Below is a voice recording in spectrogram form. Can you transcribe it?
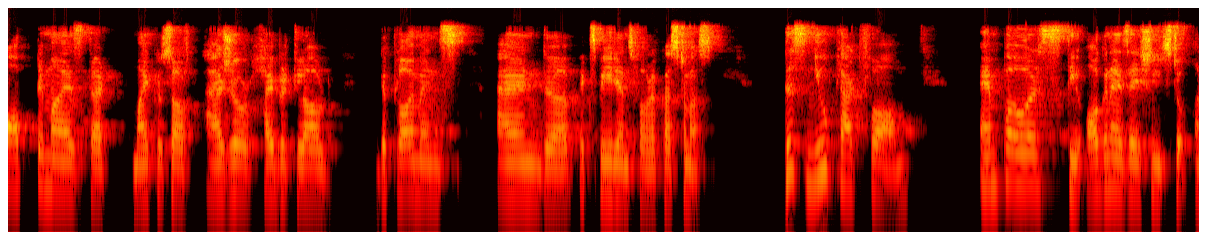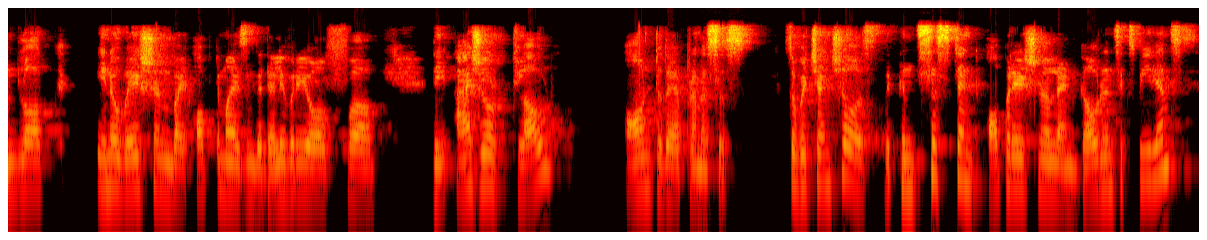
optimize that Microsoft Azure hybrid cloud deployments and uh, experience for our customers. This new platform empowers the organizations to unlock innovation by optimizing the delivery of uh, the Azure cloud onto their premises. So, which ensures the consistent operational and governance experience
